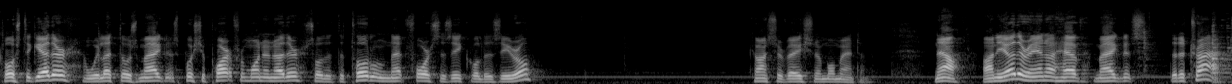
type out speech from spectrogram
close together and we let those magnets push apart from one another so that the total net force is equal to zero. Conservation of momentum. Now, on the other end, I have magnets that attract.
